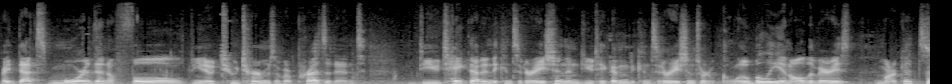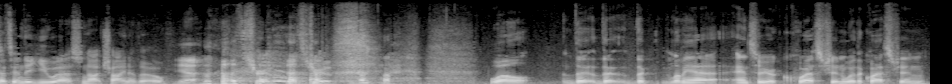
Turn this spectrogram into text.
right? That's more than a full you know two terms of a president. Do you take that into consideration, and do you take that into consideration sort of globally in all the various markets? That's in the U.S., not China, though. yeah, that's true. That's true. Well, the, the, the, let me uh, answer your question with a question.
